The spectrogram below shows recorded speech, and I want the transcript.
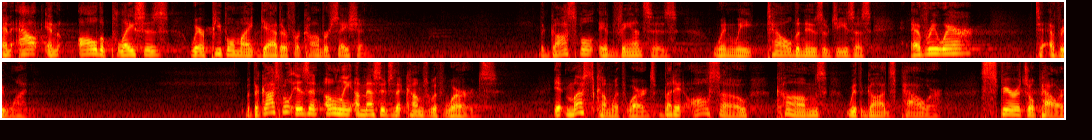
and out in all the places where people might gather for conversation. The gospel advances when we tell the news of Jesus everywhere to everyone. But the gospel isn't only a message that comes with words. It must come with words, but it also comes with God's power spiritual power,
